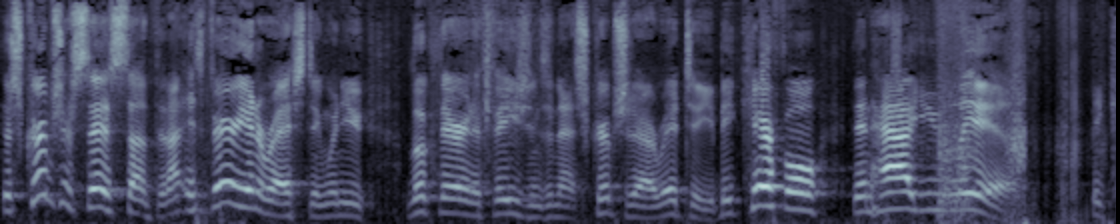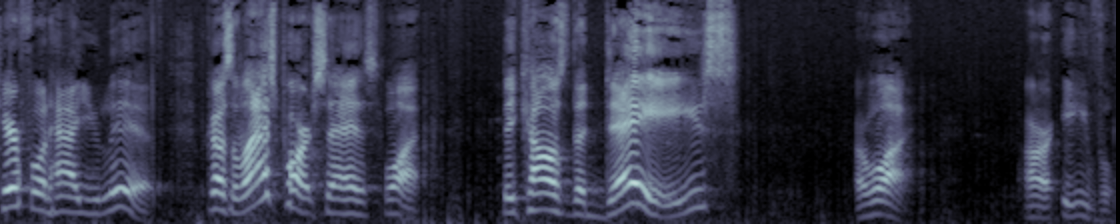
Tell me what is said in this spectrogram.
the scripture says something. It's very interesting when you look there in Ephesians in that scripture that I read to you. Be careful then how you live. Be careful in how you live. Because the last part says what? Because the days are what? Are evil.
